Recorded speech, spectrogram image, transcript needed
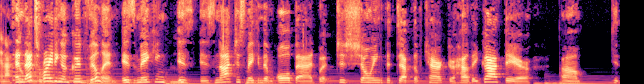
and I and that's writing a good villain is making mm-hmm. is is not just making them all bad, but just showing the depth of character, how they got there, um, you,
